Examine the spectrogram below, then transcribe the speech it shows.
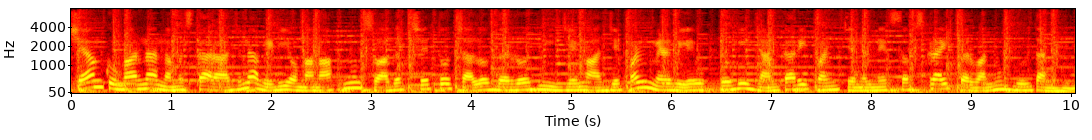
શ્યામ કુમારના નમસ્કાર. આજના વિડીયોમાં આપનું સ્વાગત છે. તો ચાલો દરરોજની જેમ આજે પણ મેળવીએ. ઉપયોગી જાણકારી પણ ચેનલને સબસ્ક્રાઇબ કરવાનું ભૂલતા નહીં.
